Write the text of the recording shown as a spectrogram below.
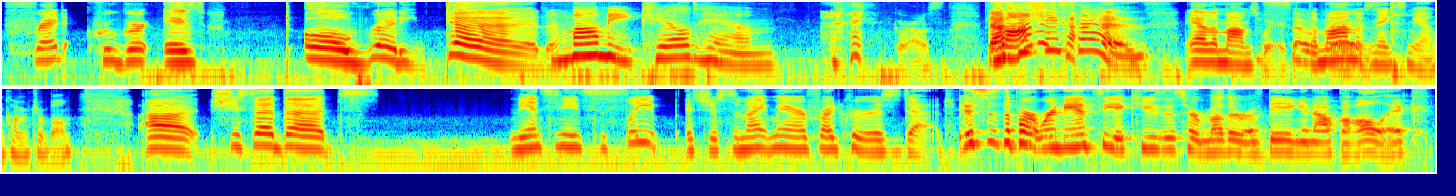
Fred Krueger is already dead. mommy killed him Gross. That's mom what she is ki- says Yeah, the mom's weird. So the mom gross. makes me uncomfortable. Uh, she said that Nancy needs to sleep. It's just a nightmare. Fred Krueger is dead. this is the part where nancy accuses her mother of being an alcoholic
